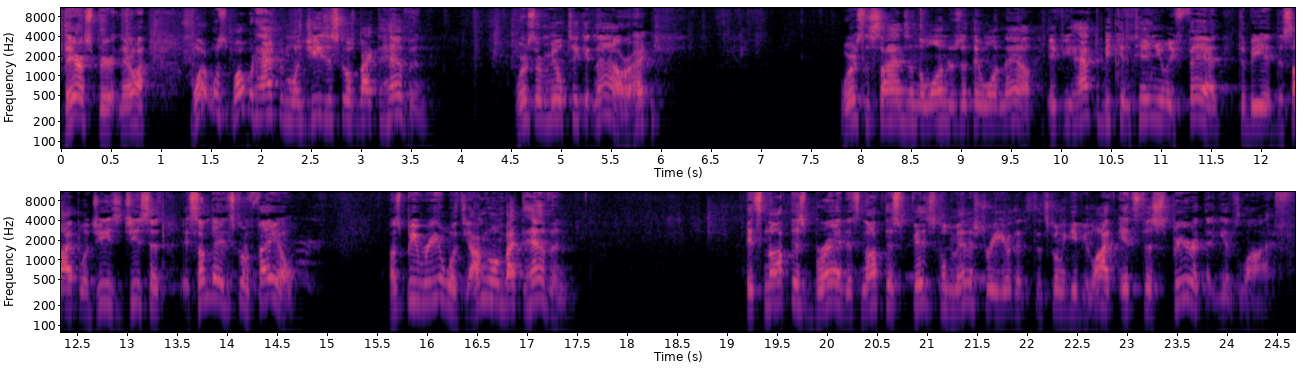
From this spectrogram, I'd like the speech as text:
they are spirit and they're life. What, was, what would happen when Jesus goes back to heaven? Where's their meal ticket now, right? Where's the signs and the wonders that they want now? If you have to be continually fed to be a disciple of Jesus, Jesus says, someday it's going to fail. Let's be real with you. I'm going back to heaven. It's not this bread, it's not this physical ministry here that's, that's going to give you life. It's the Spirit that gives life.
